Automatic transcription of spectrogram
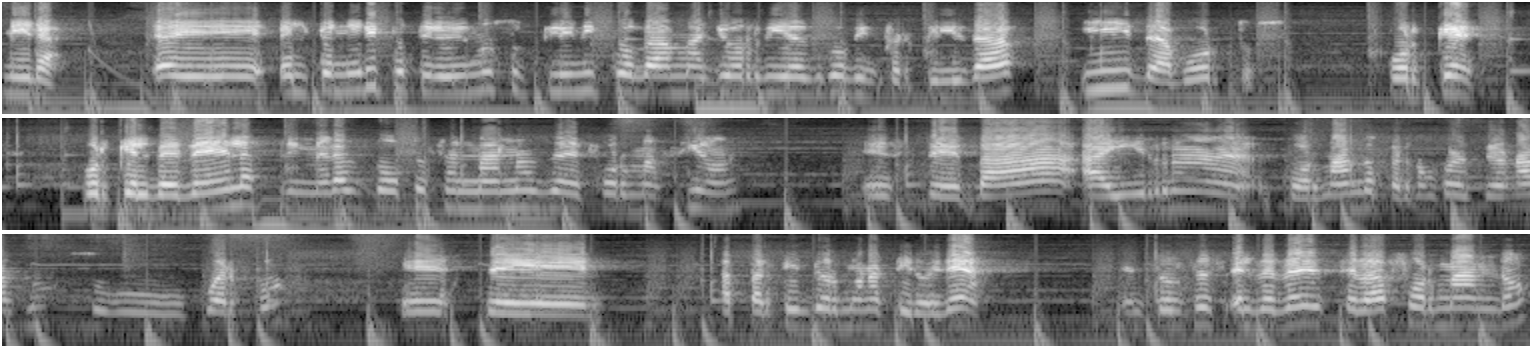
Mira, eh, el tener hipotiroidismo subclínico da mayor riesgo de infertilidad y de abortos. ¿Por qué? Porque el bebé en las primeras 12 semanas de formación este, va a ir eh, formando, perdón por el pleonasmo, su cuerpo este, a partir de hormona tiroidea. Entonces el bebé se va formando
